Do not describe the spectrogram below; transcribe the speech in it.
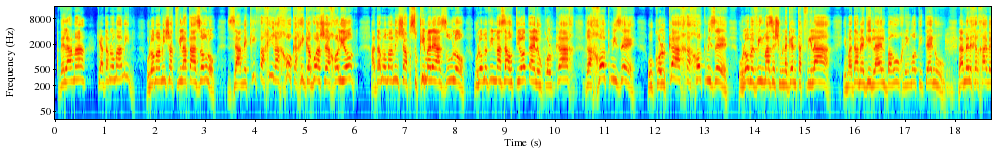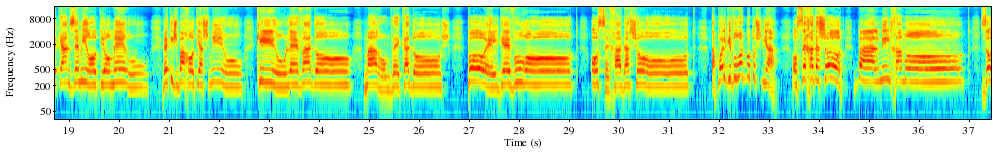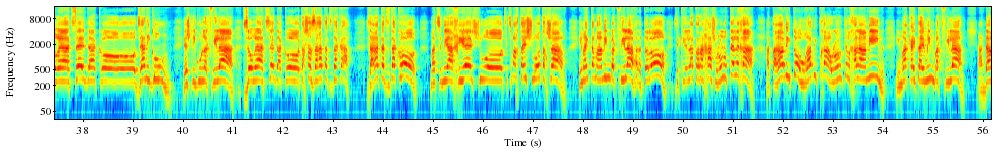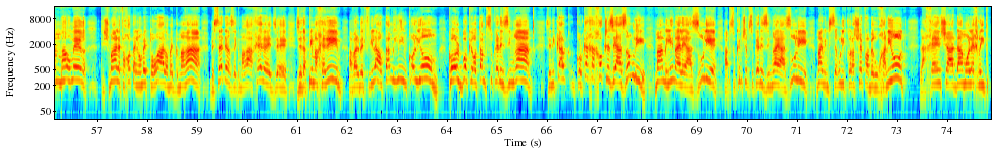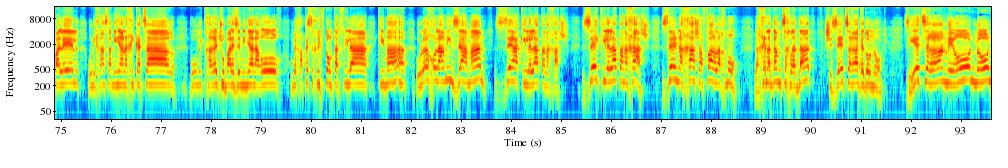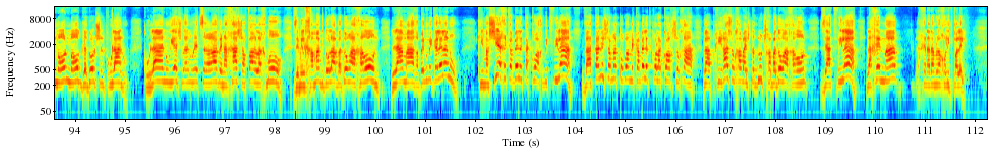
ולמה? כי אדם לא מאמין. הוא לא מאמין שהתפילה תעזור לו. זה המקיף הכי רחוק, הכי גבוה שיכול להיות. אדם לא מאמין שהפסוקים האלה יעזרו לו. הוא לא מבין מה זה האותיות האלה, הוא כל כך רחוק מזה. הוא כל כך רחוק מזה. הוא לא מבין מה זה שהוא ינגן את התפילה. אם אדם יגיד לאל ברוך נעימו תיתנו, למלך אל חי וקיים זמירות יאמרו, ותשבחות ישמיעו, כי הוא לבדו מרום וקדוש. פועל גבורות, עושה חדשות. אתה פועל גבורות באותו שנייה, עושה חדשות, בעל מלחמות. זורע צדקות, זה הניגון, יש ניגון לתפילה, זורע צדקות, עכשיו זרעת צדקה, זרעת צדקות, מצמיח ישועות, תצמח את הישועות עכשיו. אם היית מאמין בתפילה, אבל אתה לא, זה קללת הנחש, הוא לא נותן לך. אתה רב איתו, הוא רב איתך, הוא לא נותן לך להאמין. אם רק היית האמין בתפילה. אדם מה אומר? תשמע, לפחות אני לומד תורה, לומד גמרא, בסדר, זה גמרא אחרת, זה, זה דפים אחרים, אבל בתפילה אותם מילים כל יום, כל בוקר אותם פסוקי לזמרה, זה נקרא כל כך רחוק שזה יעזור לי. מה המילים האלה יעזרו לי? הפסוקים של פסוקי לזמרה יעזרו לי? מה, הם ימסרו לי את כל השפע ברוחניות? לכן כשאדם הולך להתפלל, הוא נכנס למניין הכי קצר, והוא מתחרט שהוא בא לאיזה מניין ארוך, הוא מחפש איך לפתור את התפילה, כי מה? הוא לא יכול להאמין, זה המם, זה הקללת הנחש. זה קללת הנחש, זה נחש עפר לחמו. לכן אדם צריך לדעת שזה יצר רע גדול מאוד. זה יצר הרע מאוד מאוד מאוד מאוד גדול של כולנו. כולנו יש לנו יצר הרע ונחש עפר לחמו. זה מלחמה גדולה בדור האחרון. למה? רבנו מגלה לנו. כי משיח יקבל את הכוח בתפילה, ואתה נשמה טובה מקבל את כל הכוח שלך, והבחירה שלך וההשתדלות שלך בדור האחרון, זה התפילה. לכן מה? לכן אדם לא יכול להתפלל.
